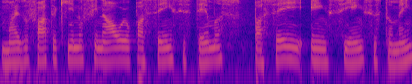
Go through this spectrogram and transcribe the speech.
mas o fato é que no final eu passei em sistemas, passei em ciências também,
